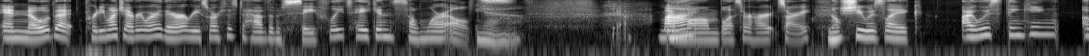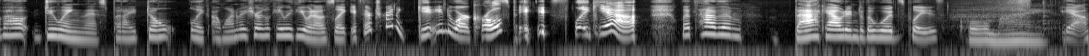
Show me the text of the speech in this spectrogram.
and know that pretty much everywhere there are resources to have them safely taken somewhere else. Yeah. Yeah. My I- mom, bless her heart, sorry. No. She was like, I was thinking about doing this, but I don't like I want to make sure it's okay with you. And I was like, if they're trying to get into our crawl space, like yeah, let's have them back out into the woods, please. Oh my. Yeah.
